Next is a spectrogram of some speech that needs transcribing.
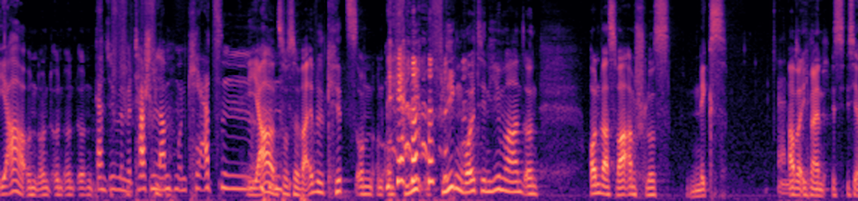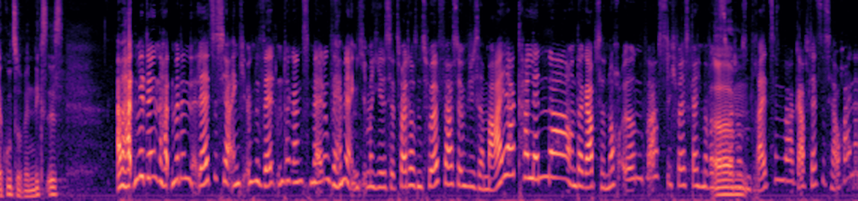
Ja, und, und, und, und, und Ganz übel mit Taschenlampen und Kerzen. Ja, und so Survival-Kits und, und, und flie fliegen wollte niemand. Und, und was war am Schluss? Nix. Ja, Aber ich meine, es ist ja gut so, wenn nix ist. Aber hatten wir denn, hatten wir denn letztes Jahr eigentlich irgendeine Weltuntergangsmeldung? Wir haben ja eigentlich immer jedes Jahr 2012 war es ja irgendwie dieser Maya-Kalender und da gab es ja noch irgendwas. Ich weiß gar nicht mehr, was es Ähm, 2013 war. Gab es letztes Jahr auch eine?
